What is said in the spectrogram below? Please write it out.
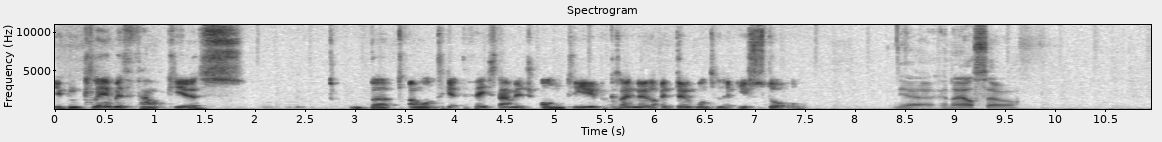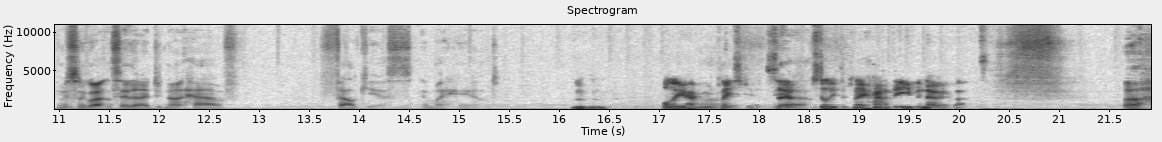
You can clear with Falcius, but I want to get the face damage onto you because I know that I don't want to let you stall. Yeah, and I also I'm just gonna go out and say that I do not have Falcius in my hand. hmm Although you haven't replaced yet, so yeah. still need to play around to even know that. Ugh.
